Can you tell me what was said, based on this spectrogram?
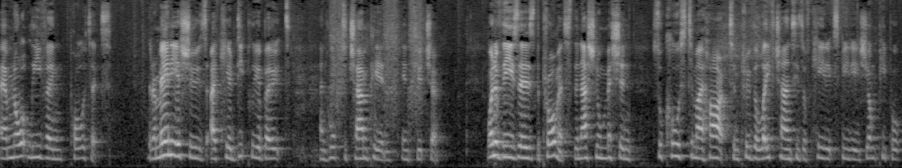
I am not leaving politics. There are many issues I care deeply about and hope to champion in future. One of these is the promise, the national mission so close to my heart to improve the life chances of care experienced young people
